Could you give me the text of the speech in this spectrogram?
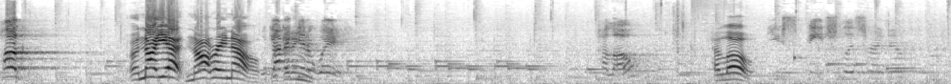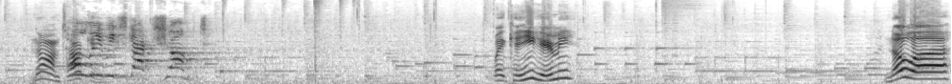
Hug! uh, not yet. Not right now. We gotta getting- get away. Hello? Hello. Are you speechless right now? No, I'm talking. Holy, talking. we just got jumped! Wait, can you hear me? Noah!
